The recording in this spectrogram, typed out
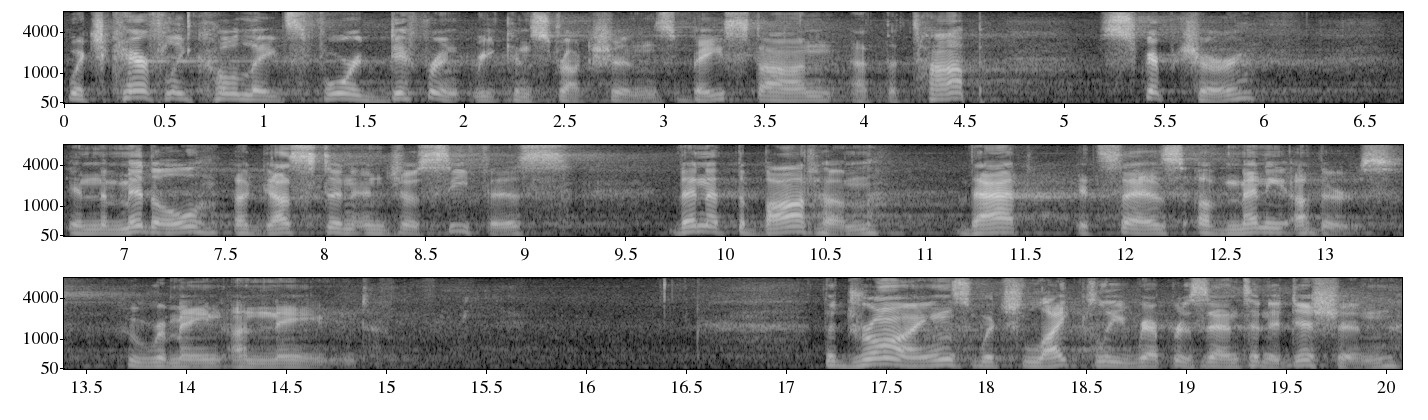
which carefully collates four different reconstructions based on, at the top, Scripture, in the middle, Augustine and Josephus, then at the bottom, that, it says, of many others who remain unnamed. The drawings, which likely represent an edition,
